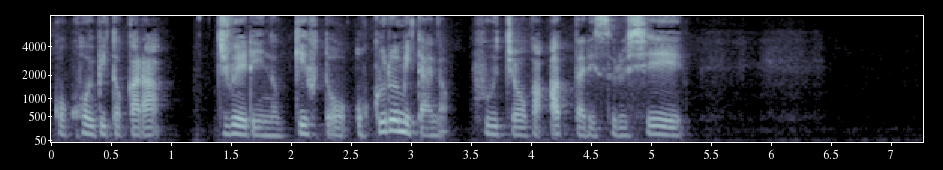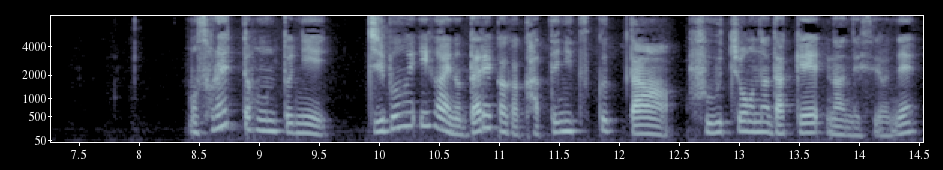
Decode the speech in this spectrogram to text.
こう恋人からジュエリーのギフトを送るみたいな風潮があったりするし、もうそれって本当に自分以外の誰かが勝手に作った風潮なだけなんですよね。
